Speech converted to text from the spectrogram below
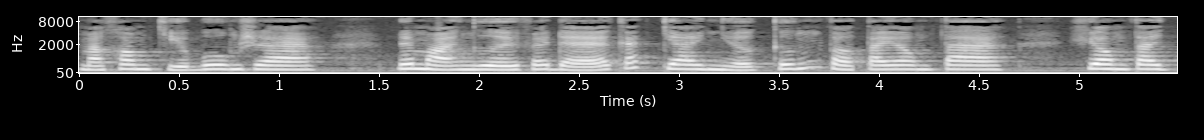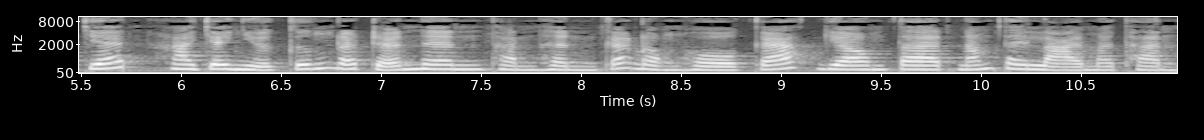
mà không chịu buông ra, nên mọi người phải để các chai nhựa cứng vào tay ông ta. Khi ông ta chết, hai chai nhựa cứng đã trở nên thành hình các đồng hồ cát do ông ta nắm tay lại mà thành.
